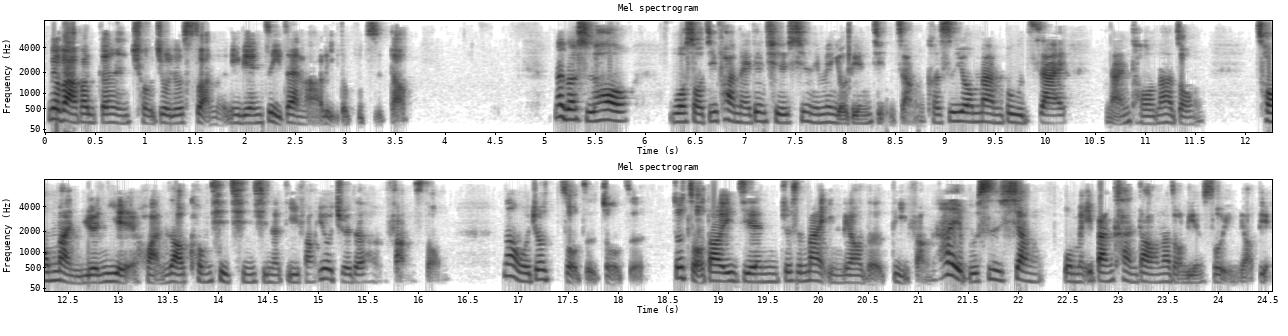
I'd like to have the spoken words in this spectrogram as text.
没有办法跟人求救就算了，你连自己在哪里都不知道。那个时候我手机快没电，其实心里面有点紧张，可是又漫步在南头那种充满原野环绕、空气清新的地方，又觉得很放松。那我就走着走着。就走到一间就是卖饮料的地方，它也不是像我们一般看到那种连锁饮料店，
